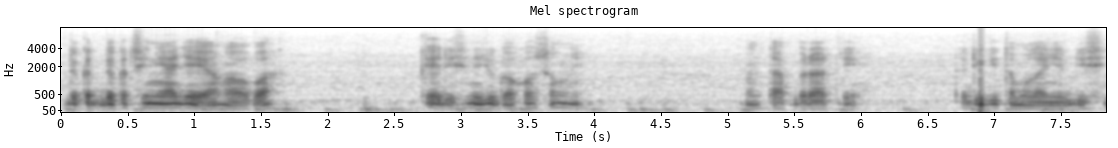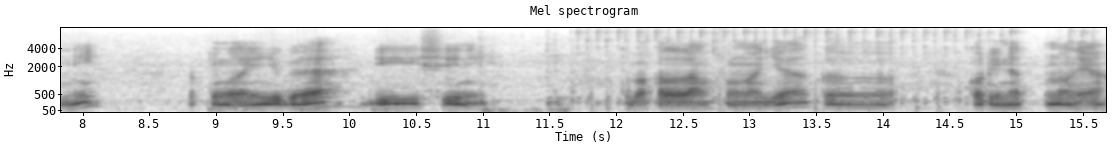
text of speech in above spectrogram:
deket-deket sini aja ya nggak apa oke di sini juga kosong nih. Mantap berarti. Tadi kita mulainya di sini berarti mulainya juga di sini. Kita bakal langsung aja ke koordinat 0 ya.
